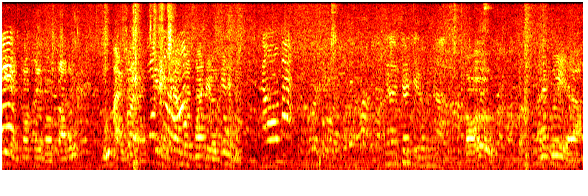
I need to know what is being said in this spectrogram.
这个投出五百都五百块，这个项目关掉，这个。五百。哦，安尼几个啊？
